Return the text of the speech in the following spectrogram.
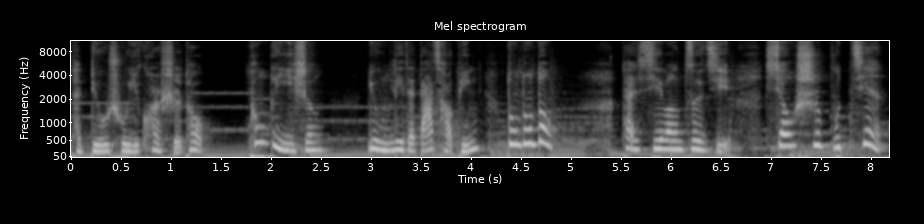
他丢出一块石头，砰的一声，用力的打草坪，咚咚咚。他希望自己消失不见。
